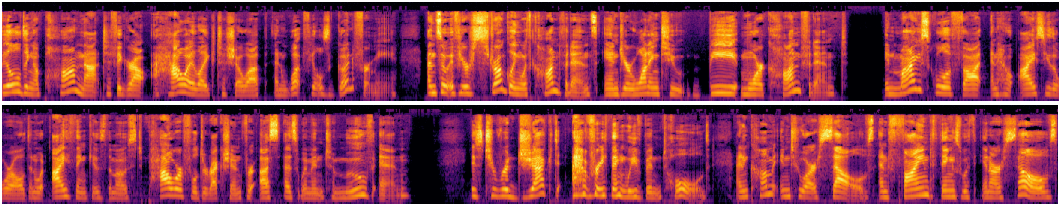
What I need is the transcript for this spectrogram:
building upon that to figure out how I like to show up and what feels good for me. And so if you're struggling with confidence and you're wanting to be more confident, in my school of thought and how I see the world and what I think is the most powerful direction for us as women to move in is to reject everything we've been told and come into ourselves and find things within ourselves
